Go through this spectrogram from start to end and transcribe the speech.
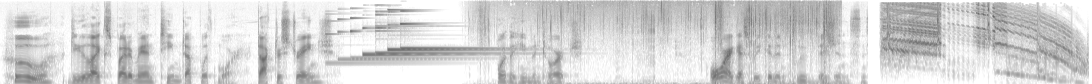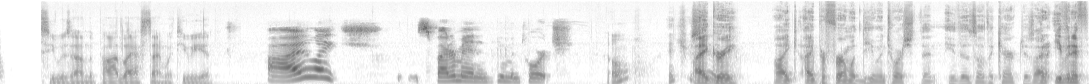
who do you like Spider Man teamed up with more? Doctor Strange? Or the Human Torch? Or I guess we could include Vision since he was on the pod last time with you, Ian. I like Spider-Man and Human Torch. Oh, interesting. I agree. I, I prefer him with the Human Torch than either of those other characters. I don't, even if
